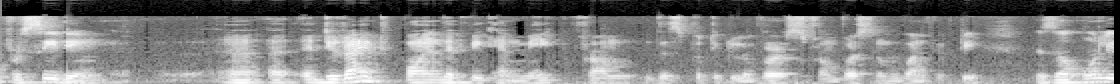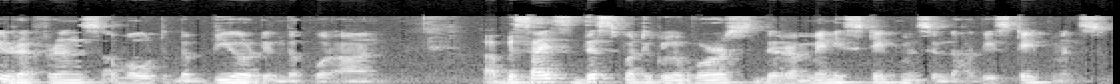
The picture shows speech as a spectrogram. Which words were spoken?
proceeding, uh, a derived point that we can make from this particular verse, from verse number 150, is the only reference about the beard in the Quran. Uh, besides this particular verse, there are many statements in the Hadith statements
